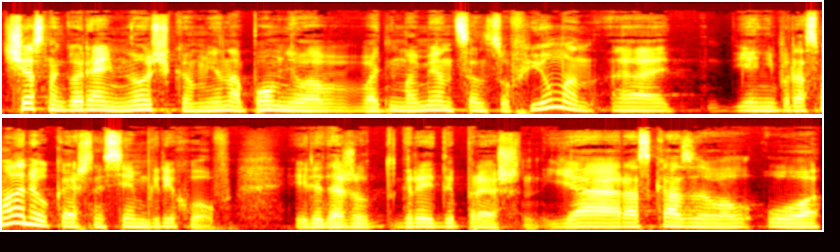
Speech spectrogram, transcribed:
честно говоря, немножечко мне напомнила в один момент Sense of Human. Э, я не просматривал, конечно, «Семь грехов» или даже Great Depression. Я рассказывал о,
